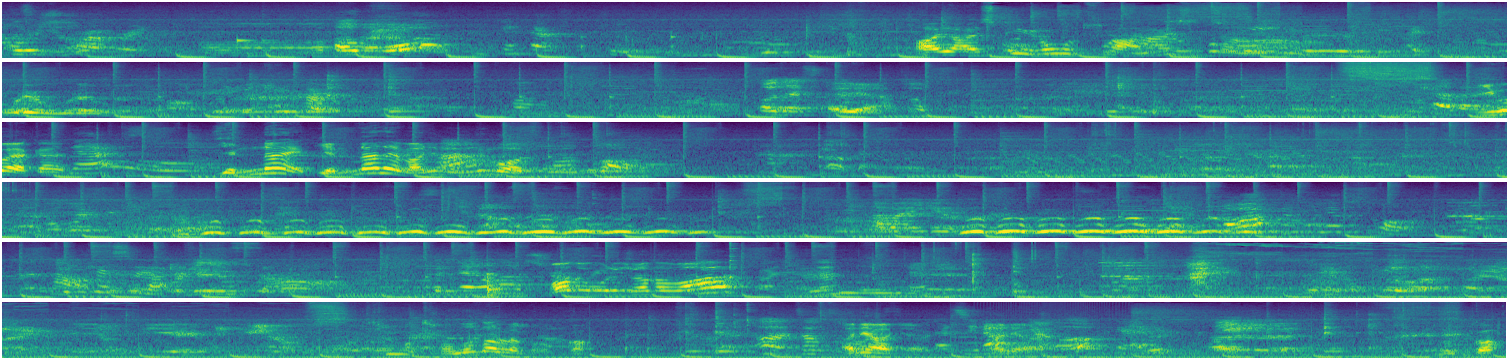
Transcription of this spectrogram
Strawberry. 어, Oh, two. 아이 아이스크림 이런 거 주면 안 돼 진짜. 오레오 오레오. Oh, that's good. Yeah. Okay. 이거 약간? 옛날 옛날에 많이 먹는 것 같아. 이거. 저도 우리 저도 와. 한번 더 넣어달라 그럴까? 아니야 아니야 That's enough? 아니야. Okay. 그럴까?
